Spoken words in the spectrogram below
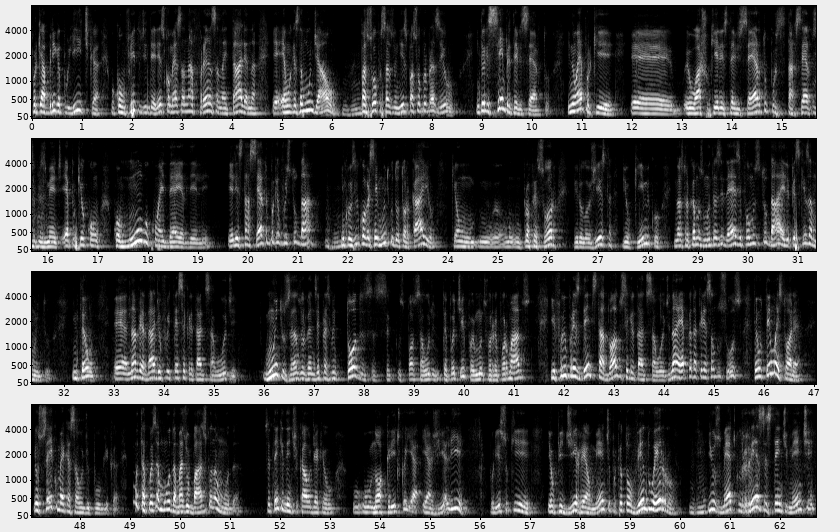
Porque a briga política, o conflito de interesse começa na França, na Itália, na, é, é uma questão mundial. Uhum. Passou para os Estados Unidos, passou para o Brasil. Então ele sempre teve certo. E não é porque é, eu acho que ele esteve certo por estar certo uhum. simplesmente, é porque eu com, comungo com a ideia dele. Ele está certo porque eu fui estudar. Uhum. Inclusive, conversei muito com o Dr. Caio, que é um, um, um professor, virologista, bioquímico, nós trocamos muitas ideias e fomos estudar, ele pesquisa muito. Então, é, na verdade, eu fui até secretário de saúde, muitos anos, organizei praticamente todos os postos de saúde do tempo antigo, foram, muitos foram reformados, e fui o presidente estadual do secretário de saúde na época da criação do SUS. Então, eu tenho uma história, eu sei como é que é a saúde pública. Muita coisa muda, mas o básico não muda. Você tem que identificar onde é que é o, o, o nó crítico e, e agir ali. Por isso que eu pedi realmente, porque eu estou vendo o erro. Uhum. E os médicos resistentemente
